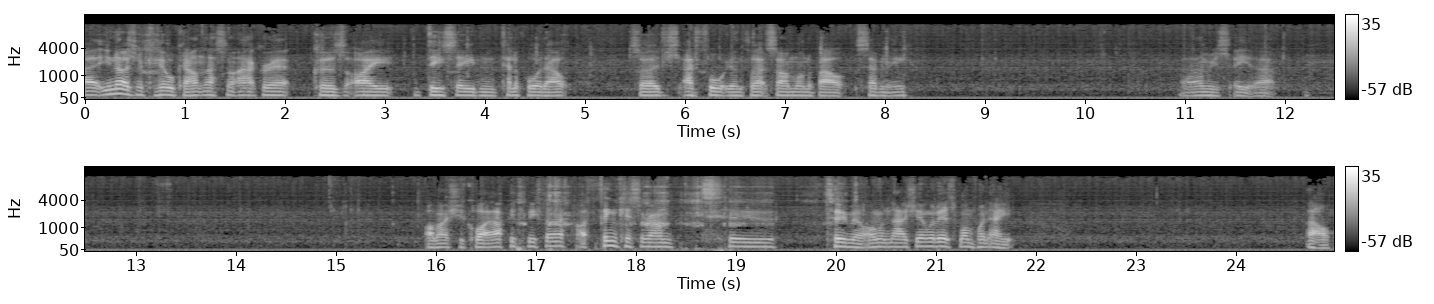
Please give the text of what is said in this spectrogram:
Uh, you notice my kill count, that's not accurate, because I DC'd and teleported out so I just add 40 onto that, so I'm on about 70. Uh, let me just eat that. I'm actually quite happy to be fair. I think it's around 2 2 mil. I'm gonna actually I'm gonna guess 1.8. Oh.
